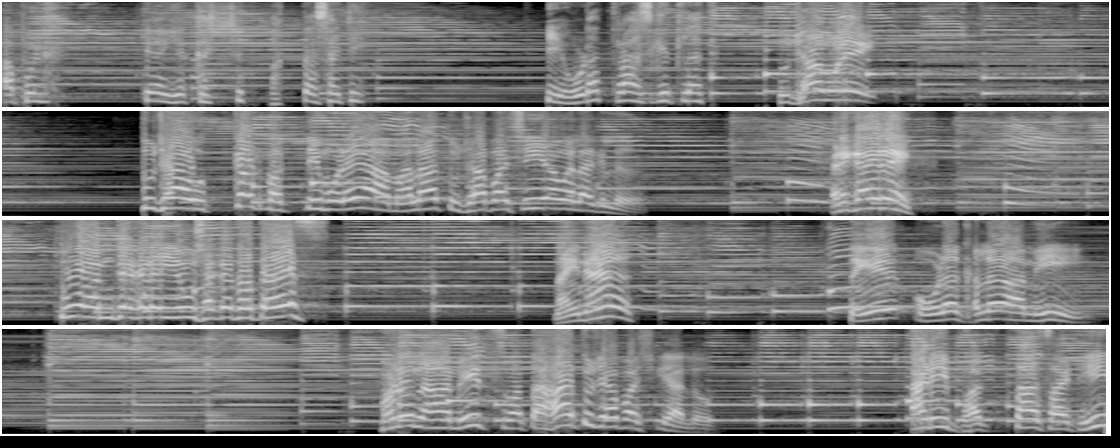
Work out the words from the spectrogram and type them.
आपण त्या एकच भक्तासाठी एवढा त्रास घेतलात. तुझ्यामुळे. तुझ्या उत्कट भक्तीमुळे आम्हाला तुझ्यापाशी यावं लागलं. आणि काय रे? तू आमच्याकडे येऊ शकत होतास? नाही ना? ते ओळखलं आम्ही. म्हणून आम्ही स्वतः तुझ्यापाशी आलो. आणि भक्तासाठी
